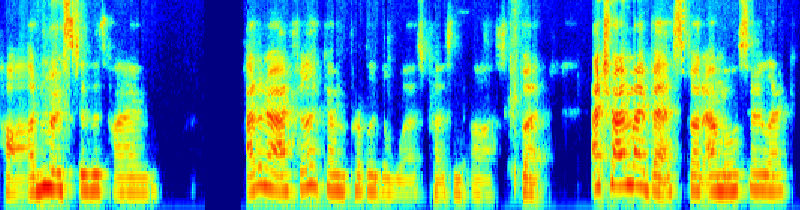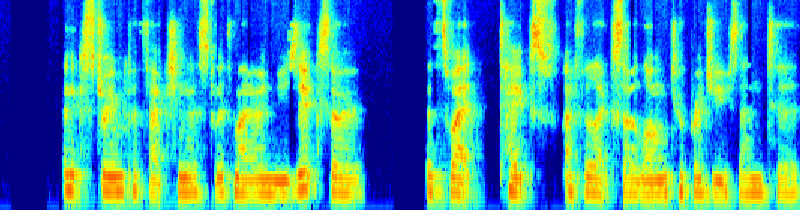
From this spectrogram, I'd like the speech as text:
hard most of the time. I don't know i feel like i'm probably the worst person to ask but i try my best but i'm also like an extreme perfectionist with my own music so that's why it takes i feel like so long to produce and to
